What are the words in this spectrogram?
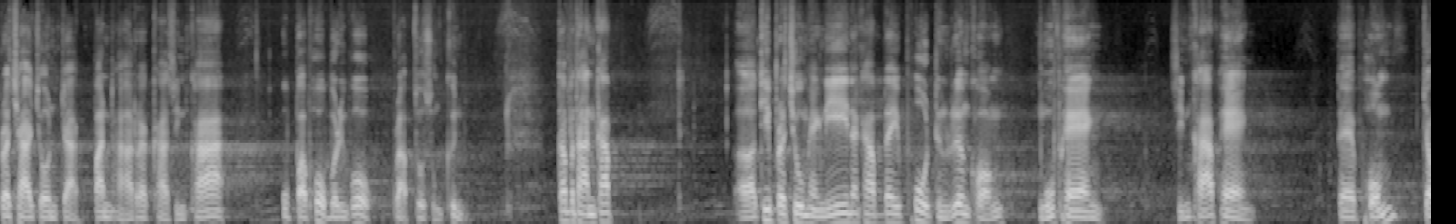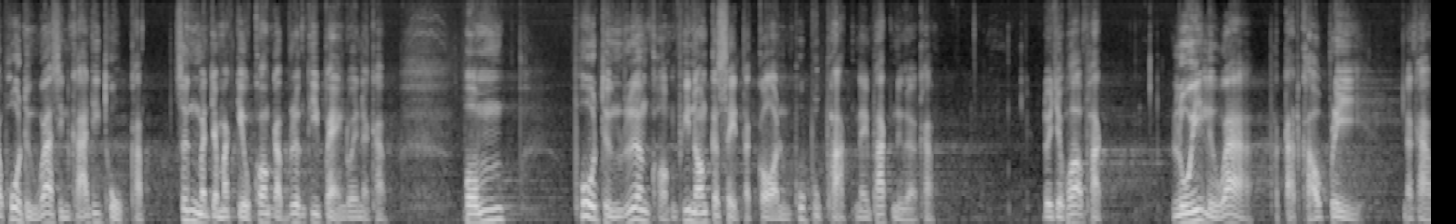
ประชาชนจากปัญหาราคาสินค้า อุปโภคบริโภคปรับตัวสูงขึ้น ท่านประธานครับที่ประชุมแห่งนี้นะครับได้พูดถึงเรื่องของหมูแพง สินค้าแพง แต่ผมจะพูดถึงว่าสินค้าที่ถูกครับ ซึ่งมันจะมาเกี่ยวข้องกับเรื่องที่แพงด้วยนะครับ ผมพูดถึงเรื่องของพี่น้องเกษตรกรผู้ปลูกผักในภาคเหนือครับ โดยเฉพาะผักลุยหรือว่าผักกาดขาวปลี นะครับ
